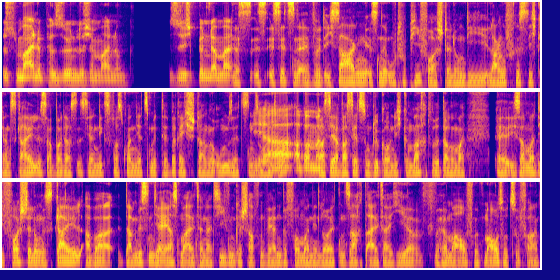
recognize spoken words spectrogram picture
Ist meine persönliche Meinung. Also ich bin der Meinung. Das ist, ist jetzt, würde ich sagen, ist eine Utopievorstellung, die langfristig ganz geil ist, aber das ist ja nichts, was man jetzt mit der Brechstange umsetzen sollte. Ja, aber man. Was ja, was jetzt zum Glück auch nicht gemacht wird, aber man, äh, ich sag mal, die Vorstellung ist geil, aber da müssen ja erstmal Alternativen geschaffen werden, bevor man den Leuten sagt, Alter, hier, hör mal auf, mit dem Auto zu fahren.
